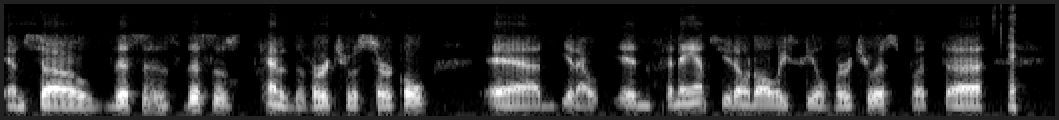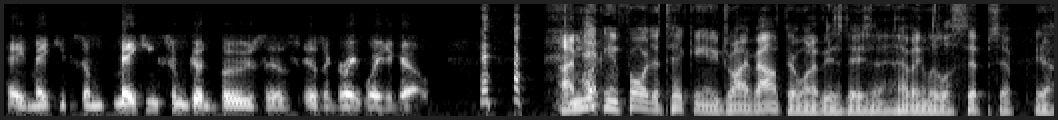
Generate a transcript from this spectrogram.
And so this is this is kind of the virtuous circle. And you know, in finance, you don't always feel virtuous, but uh, hey, making some making some good booze is is a great way to go. I'm looking forward to taking a drive out there one of these days and having a little sip sip. Yeah.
